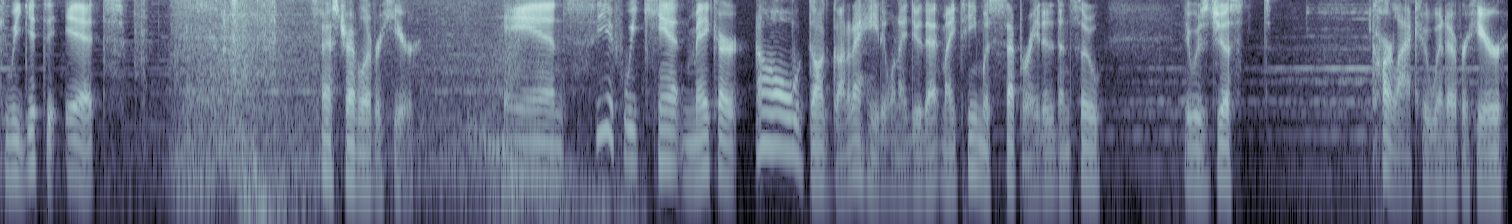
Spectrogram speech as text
Can we get to it? Let's fast travel over here and see if we can't make our. Oh, doggone it! I hate it when I do that. My team was separated, and so it was just Karlach who went over here.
